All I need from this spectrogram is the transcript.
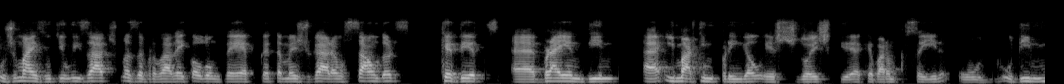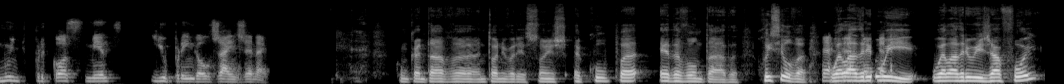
os mais utilizados, mas a verdade é que ao longo da época também jogaram Saunders, Cadete, uh, Brian Dean uh, e Martin Pringle, estes dois que acabaram por sair, o, o Dean muito precocemente e o Pringle já em janeiro. Como cantava António Variações, a culpa é da vontade. Rui Silva, o Eladriui, o Eladriui já foi,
